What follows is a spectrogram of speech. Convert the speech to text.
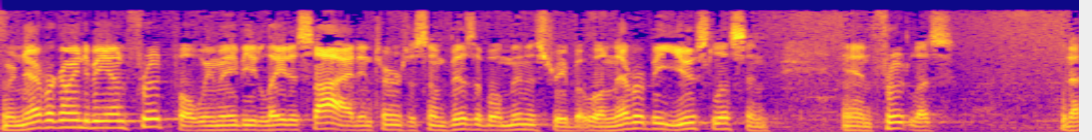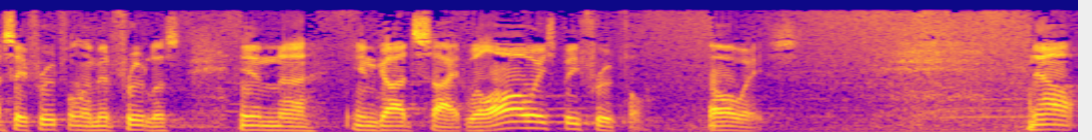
we're never going to be unfruitful. We may be laid aside in terms of some visible ministry, but we'll never be useless and, and fruitless. Did I say fruitful? I meant fruitless in, uh, in God's sight. We'll always be fruitful. Always. Now,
